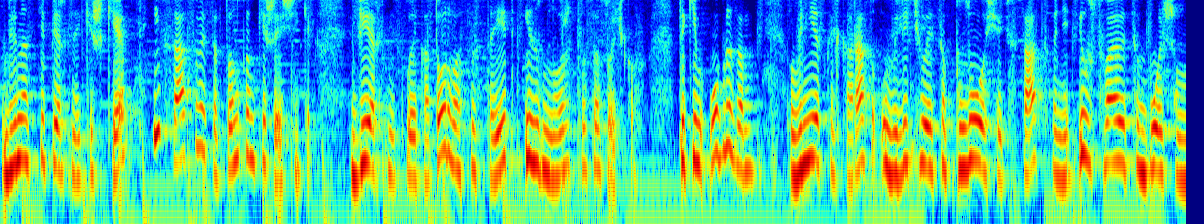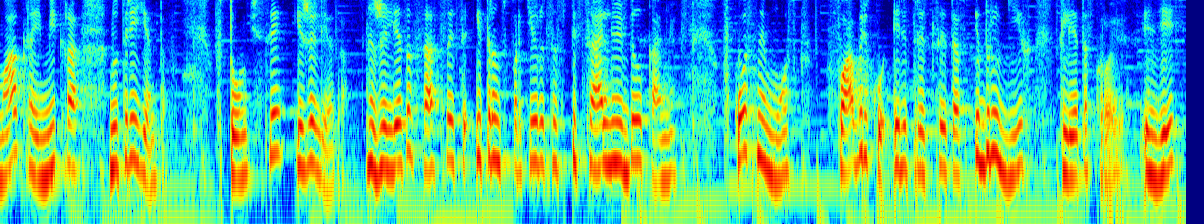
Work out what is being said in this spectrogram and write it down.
в двенадцатиперстной кишке и всасывается в тонком кишечнике, верхний слой которого состоит из множества сосочков. Таким образом, в несколько раз увеличивается площадь всасывания и усваивается больше макро- и микронутриентов, в том числе и железа. Железо всасывается и транспортируется специальными белками, костный мозг, фабрику эритроцитов и других клеток крови. Здесь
